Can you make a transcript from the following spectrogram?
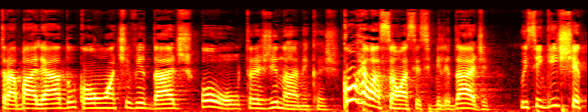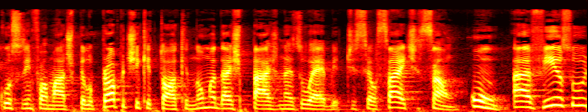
trabalhado com atividades ou outras dinâmicas. Relação à acessibilidade, os seguintes recursos informados pelo próprio TikTok numa das páginas web de seu site são: 1. Um, aviso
